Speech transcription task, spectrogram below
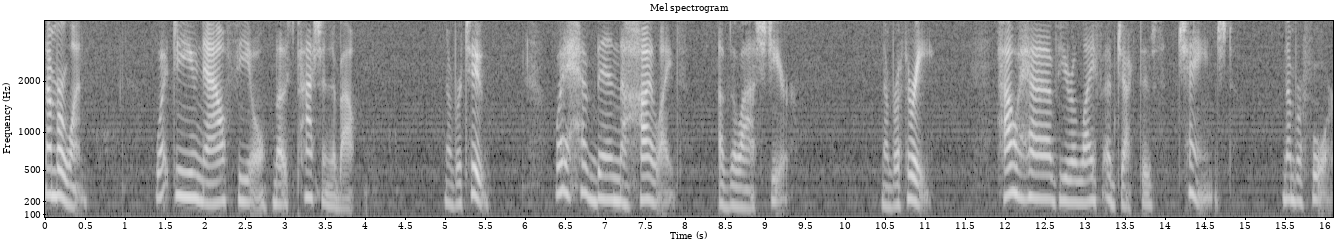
Number one, what do you now feel most passionate about? Number two, what have been the highlights of the last year? Number three, how have your life objectives changed? Number four,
